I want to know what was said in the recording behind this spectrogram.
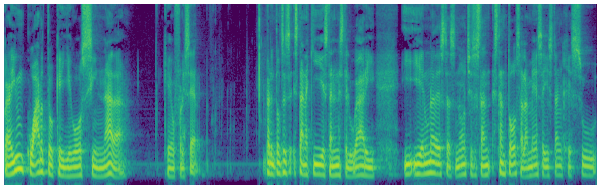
Pero hay un cuarto que llegó sin nada que ofrecer. Pero entonces están aquí, están en este lugar y, y, en una de estas noches están, están todos a la mesa y están Jesús,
